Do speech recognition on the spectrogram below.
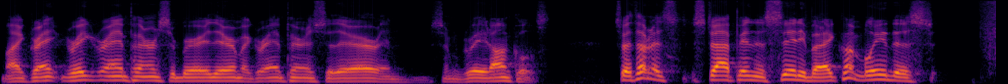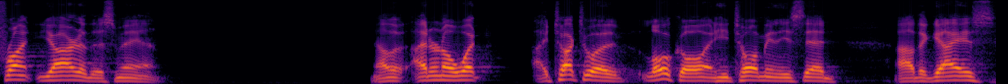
My great grandparents are buried there. My grandparents are there, and some great uncles. So I thought I'd stop in the city, but I couldn't believe this front yard of this man. Now, I don't know what, I talked to a local and he told me, he said, uh, the guys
